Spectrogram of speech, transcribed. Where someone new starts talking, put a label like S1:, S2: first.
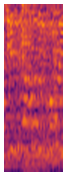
S1: de caldo com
